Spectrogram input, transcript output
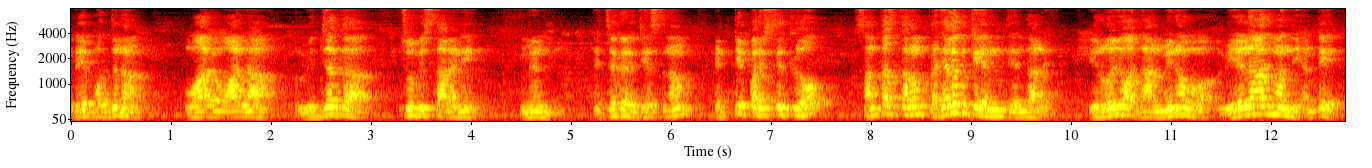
రేపొద్దున వాళ్ళ వాళ్ళ విజ్ఞత చూపిస్తారని మేము హెచ్చరిక చేస్తున్నాం. ఎట్టి పరిస్థితుల్లో సంత స్థలం ప్రజలకు చెంది- చెందాలి. ఈరోజు దాని మీద వేలాది మంది అంటే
